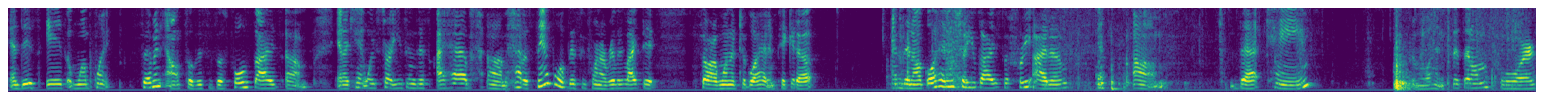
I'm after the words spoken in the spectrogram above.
And this is a 1.7 ounce, so this is a full size. Um, and I can't wait to start using this. I have um, had a sample of this before, and I really liked it, so I wanted to go ahead and pick it up. And then I'll go ahead and show you guys the free item um, that came. Just gonna go ahead and set that on the floor,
